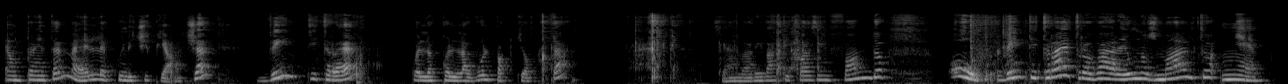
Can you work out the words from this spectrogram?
È un 30 ml, quindi ci piace. 23, quello con la volpacchiotta, siamo arrivati quasi in fondo. Oh, 23 trovare uno smalto, niente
